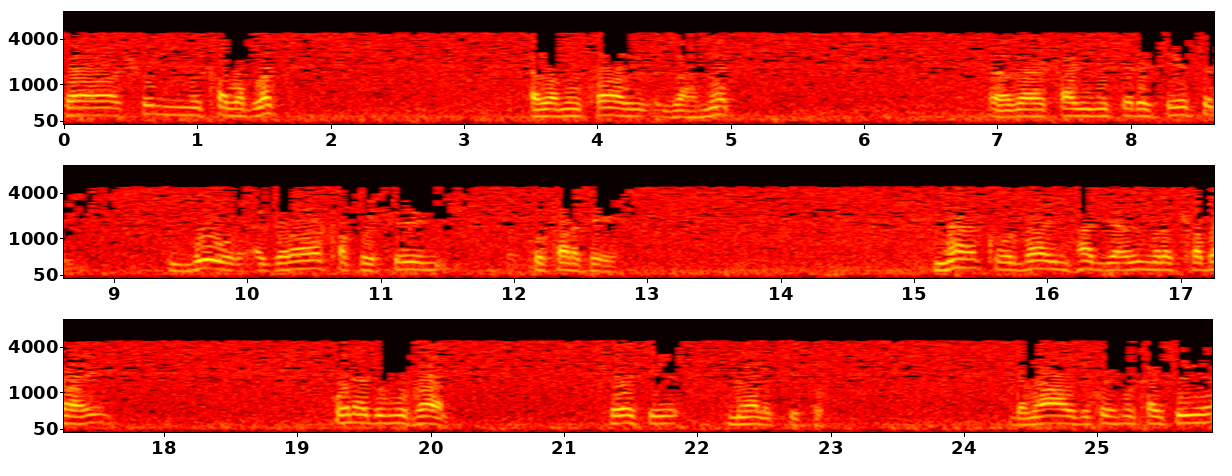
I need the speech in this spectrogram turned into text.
فشم طلب هذا من قال زهمت هذا كان يمثل كيف بور أجرا كابوسين كفرته ما قرباين حج عمرة كباين هنا دو مفاد شوتي مالك تيتو دما عاوز كل مخلصية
